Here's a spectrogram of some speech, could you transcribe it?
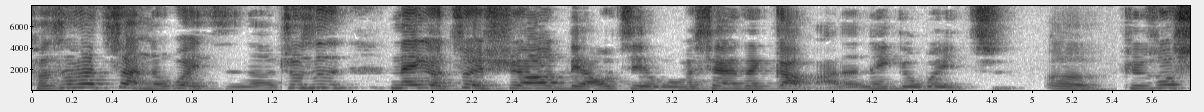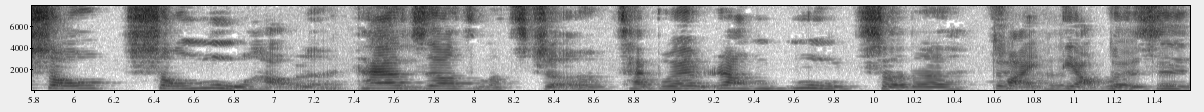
可是他站的位置呢，就是那个最需要了解我们现在在干嘛的那个位置。嗯，比如说收收木好了，他要知道怎么折，才不会让木折的坏掉，或者是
